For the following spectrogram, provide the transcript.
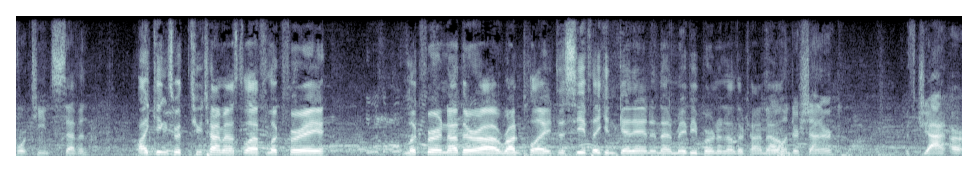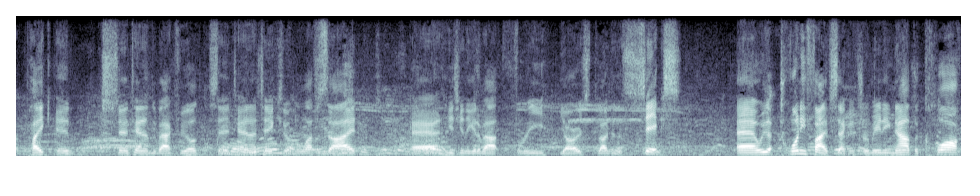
14-7. Vikings with two timeouts left. Look for a look for another uh, run play to see if they can get in and then maybe burn another timeout. Under center with Jack or Pike and Santana in the backfield. Santana takes it on the left side, and he's going to get about three yards, about to the six. And we got 25 seconds remaining now. The clock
